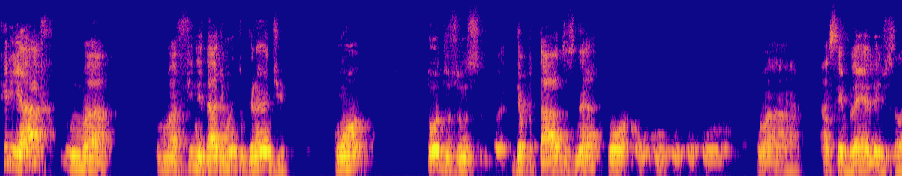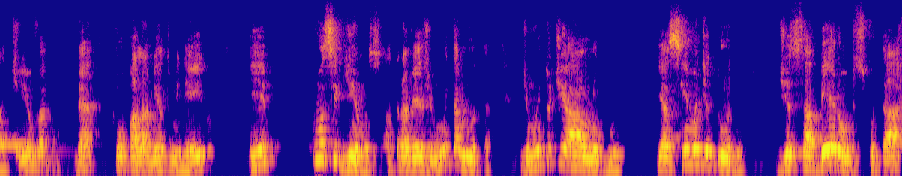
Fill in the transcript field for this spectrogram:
criar uma, uma afinidade muito grande com todos os deputados, né, com, o, o, o, com a Assembleia Legislativa, né, o Parlamento Mineiro, e conseguimos, através de muita luta, de muito diálogo e, acima de tudo, de saber ou escutar,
